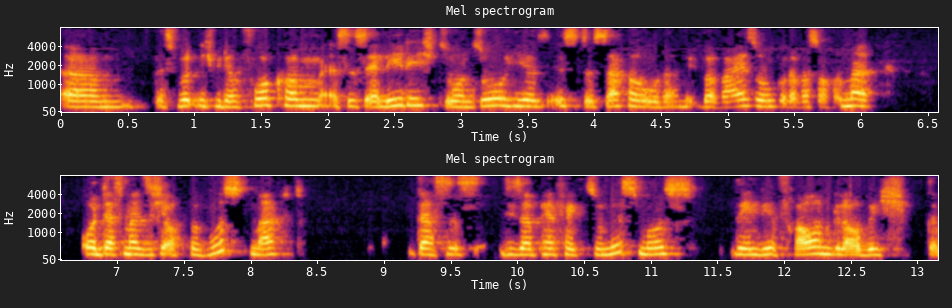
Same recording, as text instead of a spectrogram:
Ähm, das wird nicht wieder vorkommen, es ist erledigt, so und so, hier ist es Sache oder eine Überweisung oder was auch immer. Und dass man sich auch bewusst macht, dass es dieser Perfektionismus, den wir Frauen, glaube ich, da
